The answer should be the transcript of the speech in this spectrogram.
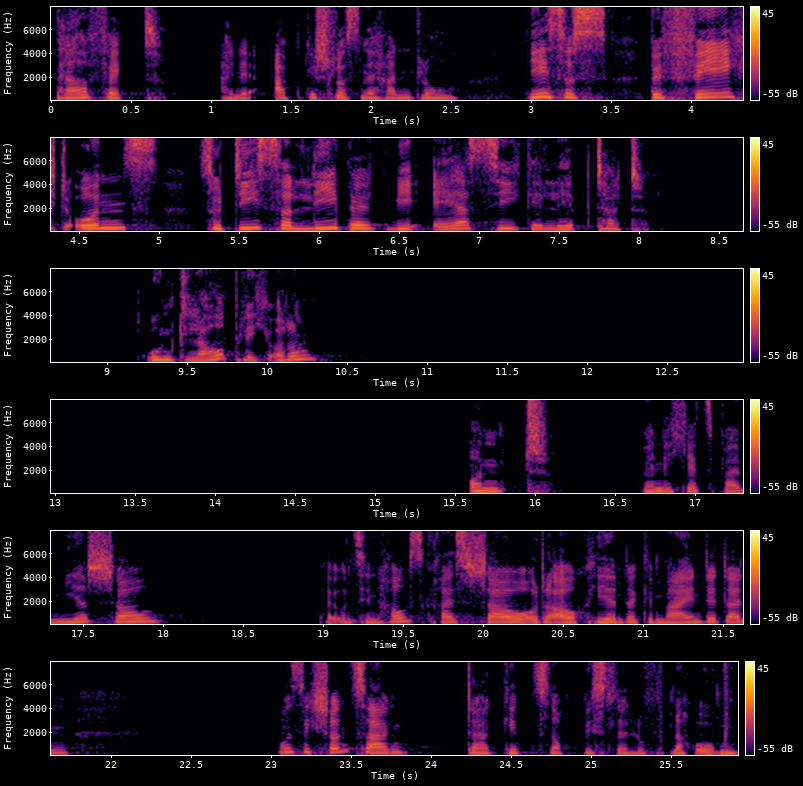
Perfekt, eine abgeschlossene Handlung. Jesus befähigt uns zu dieser Liebe, wie er sie gelebt hat. Unglaublich, oder? Und wenn ich jetzt bei mir schaue, bei uns im Hauskreis schaue oder auch hier in der Gemeinde, dann muss ich schon sagen, da gibt es noch ein bisschen Luft nach oben.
